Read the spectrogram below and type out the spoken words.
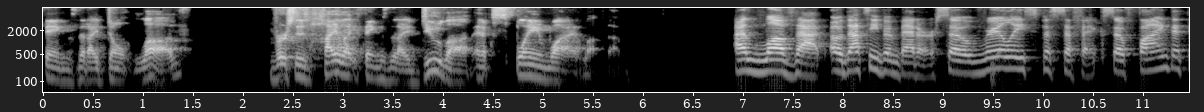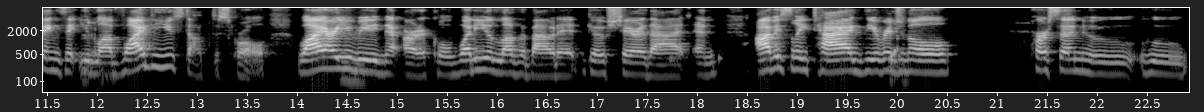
things that I don't love versus highlight things that I do love and explain why I love them. I love that. Oh, that's even better. So, really specific. So, find the things that you yeah. love. Why do you stop to scroll? Why are you mm-hmm. reading that article? What do you love about it? Go share that. And obviously, tag the original yeah. person who, who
